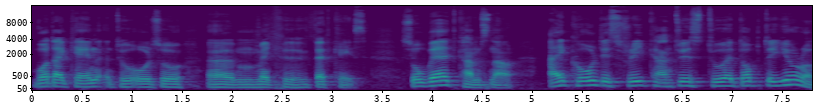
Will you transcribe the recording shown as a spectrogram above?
what I can to also um, make that case. So where it comes now, I call these three countries to adopt the euro.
